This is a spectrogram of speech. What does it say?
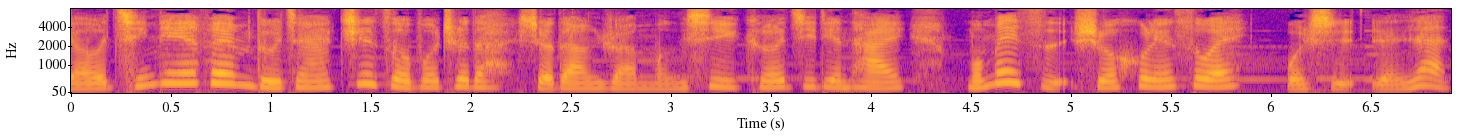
由蜻蜓 FM 独家制作播出的首档软萌系科技电台《萌妹子说互联思维》，我是任然。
